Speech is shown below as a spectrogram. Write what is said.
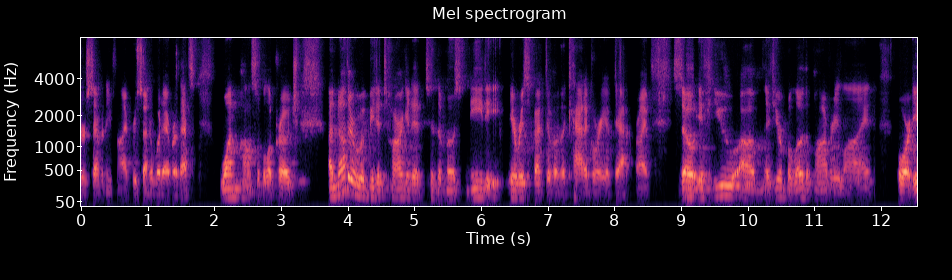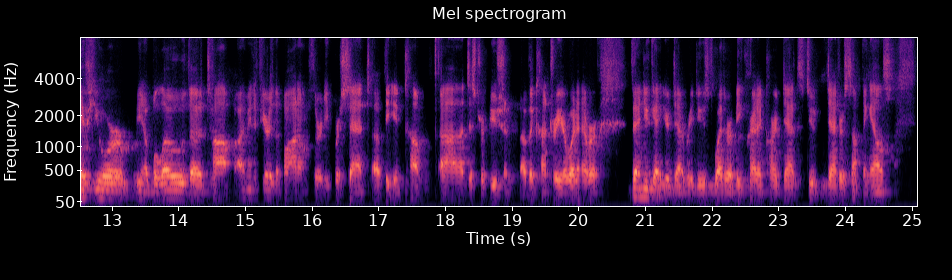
or 75% or whatever. That's one possible approach. Another would be to target it to the most needy irrespective of the category of debt right? So if you um, if you're below the poverty line or if you're you know below the top i mean if you're in the bottom 30% of the income uh, distribution of the country or whatever then you get your debt reduced whether it be credit card debt student debt or something else.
